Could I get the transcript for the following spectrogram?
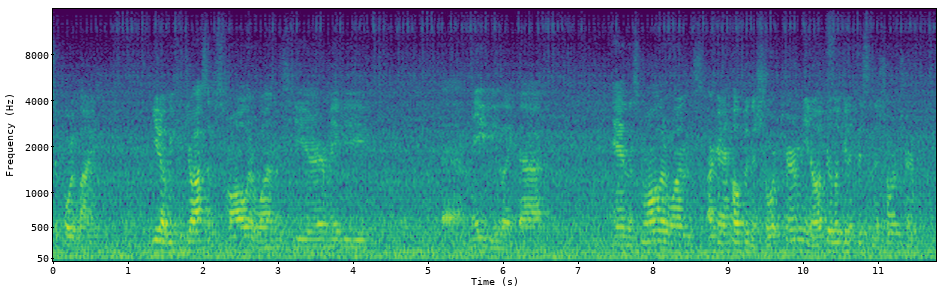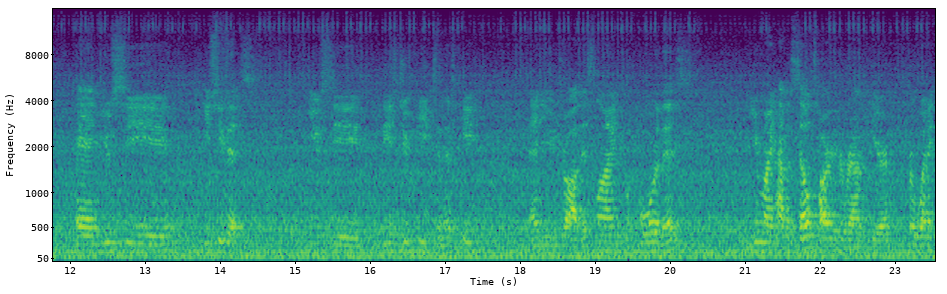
support line you know, we could draw some smaller ones here, maybe, uh, maybe like that. And the smaller ones are going to help in the short term. You know, if you're looking at this in the short term, and you see, you see this, see these two peaks and this peak, and you draw this line before this, you might have a sell target around here for when it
